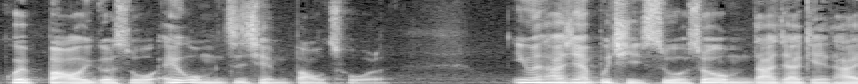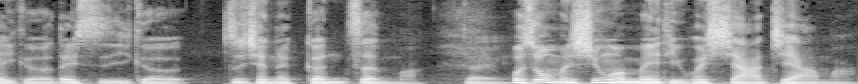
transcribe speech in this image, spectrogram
会报一个说，诶，我们之前报错了，因为他现在不起诉，所以我们大家给他一个类似一个之前的更正嘛，对，或是我们新闻媒体会下架吗？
